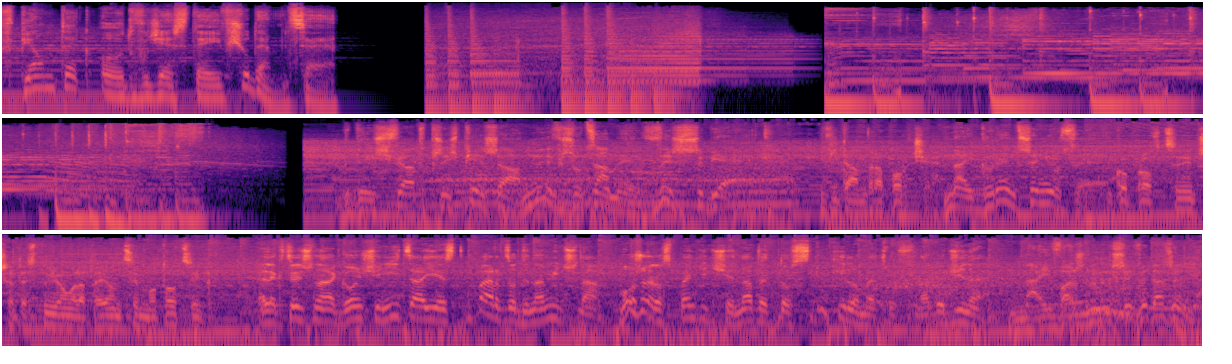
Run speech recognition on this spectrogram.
W piątek o 20 w siódemce. Świat przyspiesza, my wrzucamy wyższy bieg. Witam w raporcie. Najgorętsze newsy. Goprowcy przetestują latający motocykl. Elektryczna gąsienica jest bardzo dynamiczna. Może rozpędzić się nawet do 100 km na godzinę. Najważniejsze wydarzenia.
